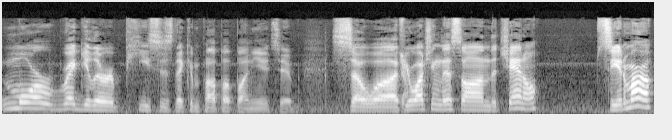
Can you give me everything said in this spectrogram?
more regular pieces that can pop up on YouTube. So uh, if you're watching this on the channel, see you tomorrow.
